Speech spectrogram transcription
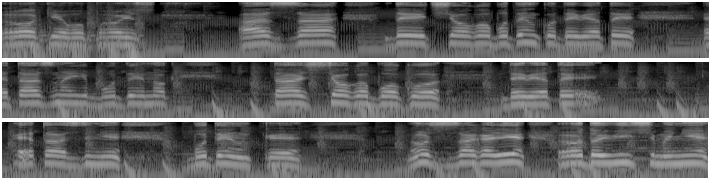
років пройшло. А за цього будинку дев'ятиетажний будинок та з цього боку дев'ятиетажні будинки. Ну, взагалі, родовіч мені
